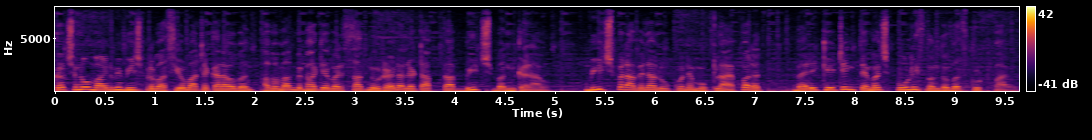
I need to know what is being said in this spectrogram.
કચ્છનો માંડવી બીચ પ્રવાસીઓ માટે કરાવો બંધ. હવામાન વિભાગે વરસાદનું રેડ એલર્ટ આપતા બીચ બંધ કરાવો બીચ પર આવેલા લોકોને મોકલાયા પરત. બેરિકેટિંગ તેમજ પોલીસ બંદોબસ્ત ગોઠવાયો.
